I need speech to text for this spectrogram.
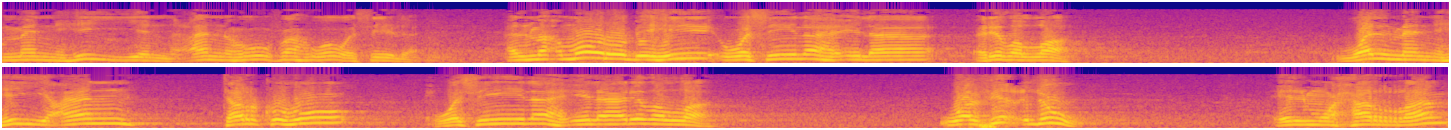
منهي عنه فهو وسيلة. المأمور به وسيلة إلى رضا الله. والمنهي عنه تركه وسيلة إلى رضا الله. وفعل المحرم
